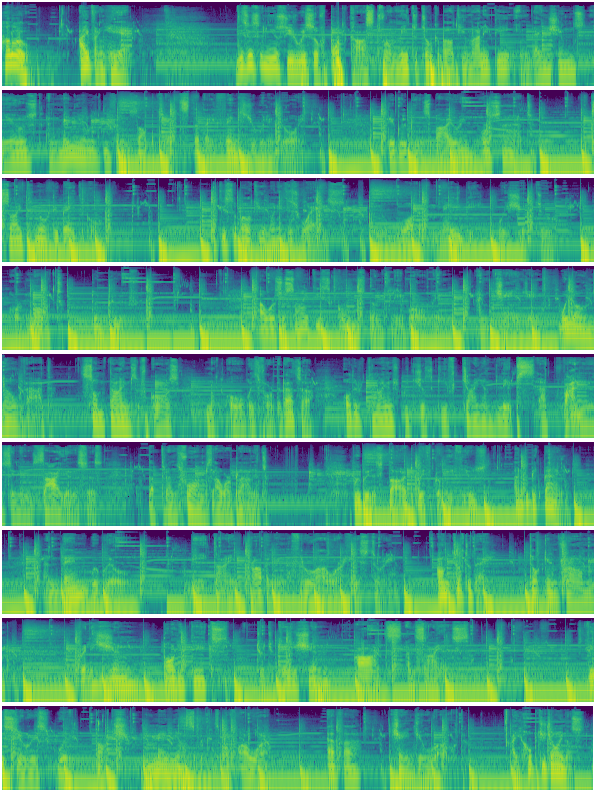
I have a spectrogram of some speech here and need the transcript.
Hello, Ivan here. This is a new series of podcasts from me to talk about humanity, inventions, news, and many other different subjects that I think you will enjoy. They will be inspiring or sad, exciting or debatable. It is about humanity's ways and what maybe we should do or not to improve. Our society is constantly evolving and changing. We all know that. Sometimes, of course, not always for the better. Other times we just give giant leaps, advancing in sciences that transforms our planet. We will start with Prometheus and the Big Bang, and then we will be time traveling through our history until today, talking from religion, politics, to education, arts, and science. This series will touch many aspects of our ever changing world. I hope you join us.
